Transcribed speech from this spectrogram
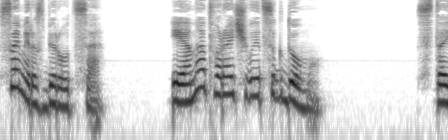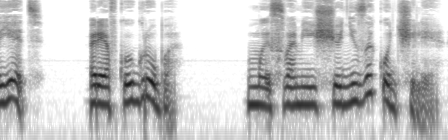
сами разберутся. И она отворачивается к дому. Стоять, рявкую грубо. Мы с вами еще не закончили.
